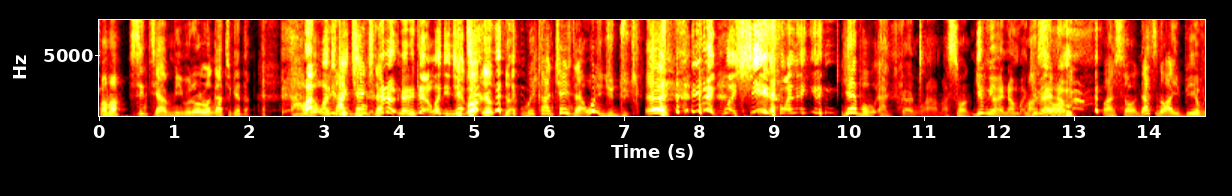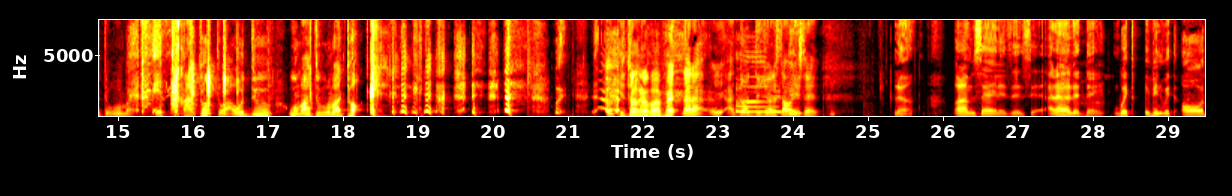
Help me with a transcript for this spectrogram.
mama, Cynthia and me, we're no longer together. Ah, what, but what we did can you change do? that. No, no, no, What did you Yeah, do? well, yeah, yeah, we can't change that. What did you do? Eh, you like, what? She is one. yeah, but we, ah, ah, my son, Give me her number. my Give me her son, number. my son. That's not how you behave with a woman. I can talk to her. I will do woman to woman talk. You're talking about pet that I, I don't think you understand what you said. Look, what I'm saying is this: yeah, at the end of the day, with even with all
